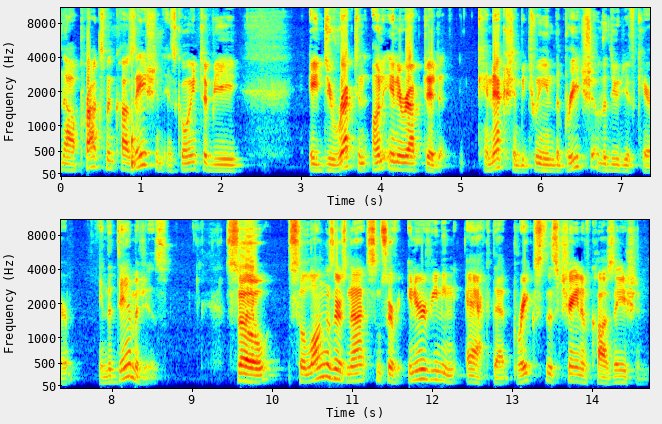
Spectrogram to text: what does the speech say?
Now, proximate causation is going to be a direct and uninterrupted connection between the breach of the duty of care and the damages. So, so long as there's not some sort of intervening act that breaks this chain of causation,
